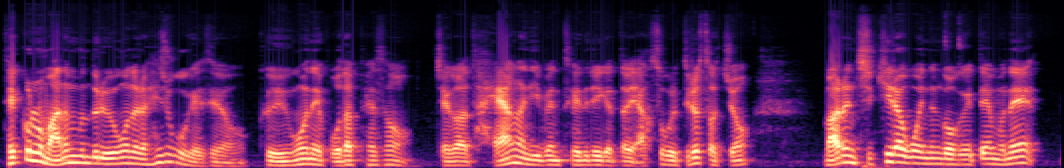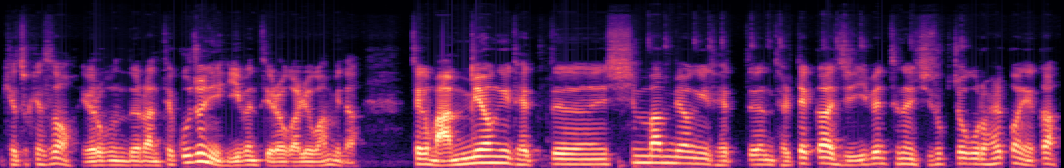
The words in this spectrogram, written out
댓글로 많은 분들이 응원을 해주고 계세요. 그 응원에 보답해서 제가 다양한 이벤트 해드리겠다 약속을 드렸었죠. 말은 지키라고 있는 거기 때문에 계속해서 여러분들한테 꾸준히 이벤트 열어가려고 합니다. 제가 만 명이 됐든 10만 명이 됐든 될 때까지 이벤트는 지속적으로 할 거니까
